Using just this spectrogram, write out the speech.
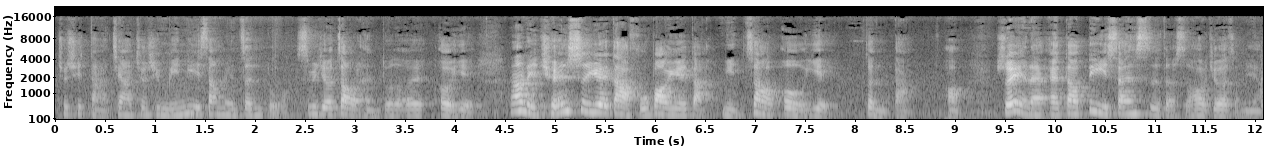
就去打架，就去名利上面争夺，是不是就造了很多的恶恶业？那你权势越大，福报越大，你造恶业更大啊！所以呢，哎，到第三世的时候就要怎么样？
